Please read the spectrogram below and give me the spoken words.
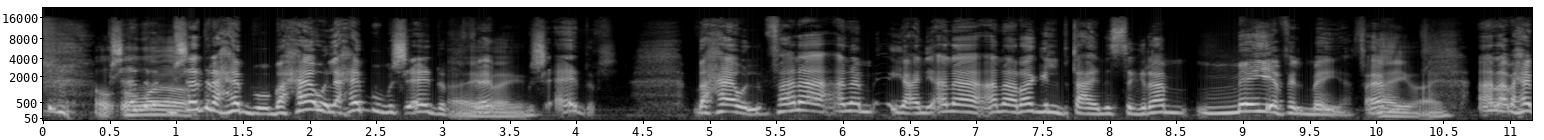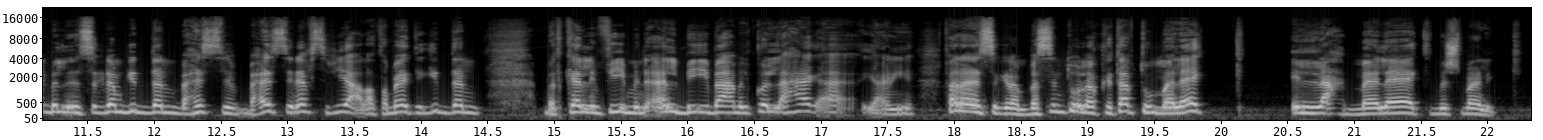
مش قادر, مش قادر أحبه بحاول أحبه مش قادر أيوة،؟ أيوة. مش قادر. بحاول. فأنا أنا يعني أنا أنا راجل بتاع انستجرام 100% فاهم؟ أيوه أيوه. أنا بحب الإنستجرام جدا بحس بحس نفسي فيه على طبيعتي جدا بتكلم فيه من قلبي بعمل كل حاجة يعني فأنا إنستجرام. بس أنتوا لو كتبتوا ملاك اللحم ملاك مش ملك.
